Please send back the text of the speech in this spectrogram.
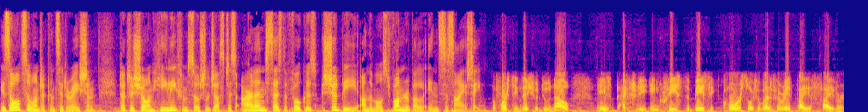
is also under consideration. Dr. Sean Healy from Social Justice Justice Ireland says the focus should be on the most vulnerable in society. The first thing they should do now is actually increase the basic core social welfare rate by a fiver.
